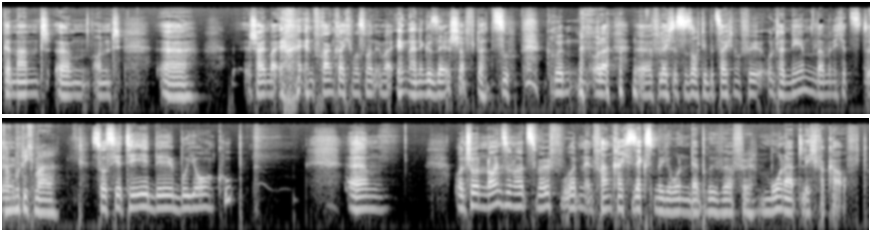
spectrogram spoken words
genannt ähm, und äh, scheinbar in Frankreich muss man immer irgendeine Gesellschaft dazu gründen oder äh, vielleicht ist es auch die Bezeichnung für Unternehmen, da bin ich jetzt äh, vermute ich mal Société de Bouillon Coupe. Ähm, und schon 1912 wurden in Frankreich sechs Millionen der Brühwürfel monatlich verkauft.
